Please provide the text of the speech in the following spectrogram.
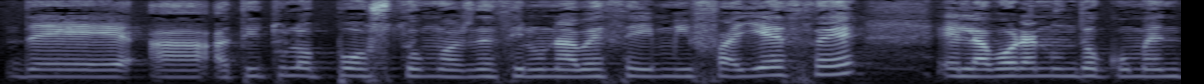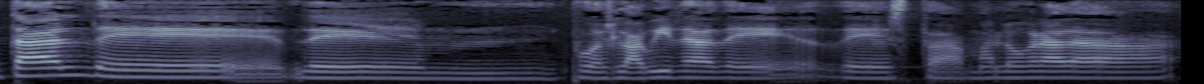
de a, a título póstumo, es decir, una vez Amy fallece, elaboran un documental de, de, mm, pues la vida de, de esta malograda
